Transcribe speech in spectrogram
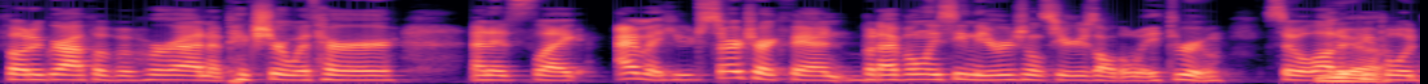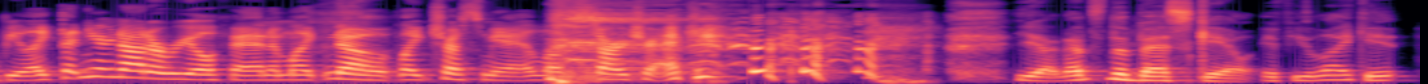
photograph of Uhura and a picture with her. And it's like, I'm a huge Star Trek fan, but I've only seen the original series all the way through. So a lot Yeah. of people would be like, then you're not a real fan. I'm like, no, like, trust me, I love Star Trek. yeah, that's the best scale. If you like it,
